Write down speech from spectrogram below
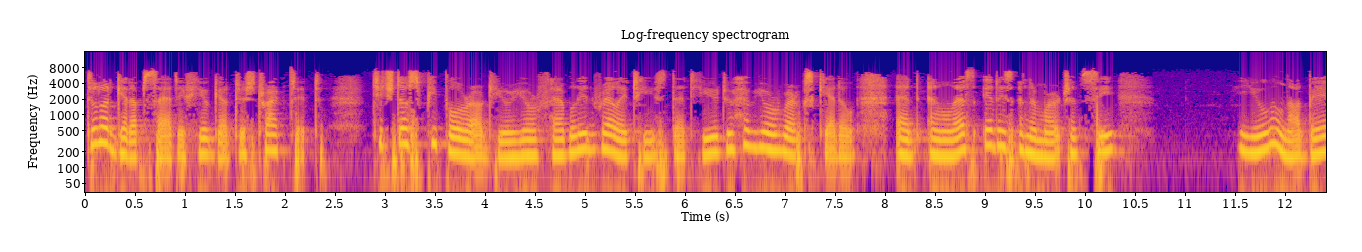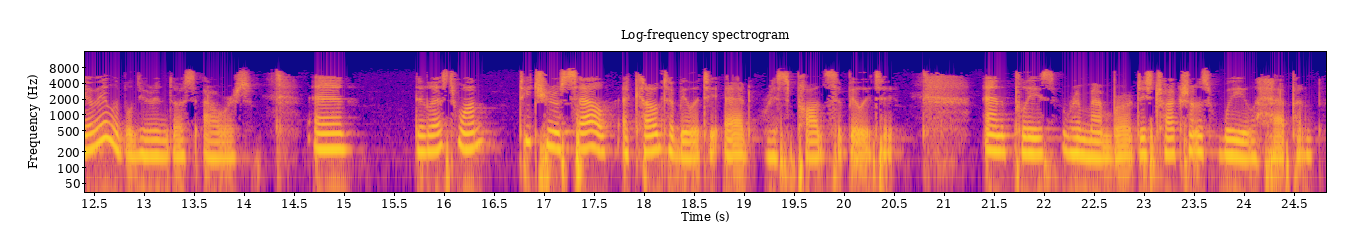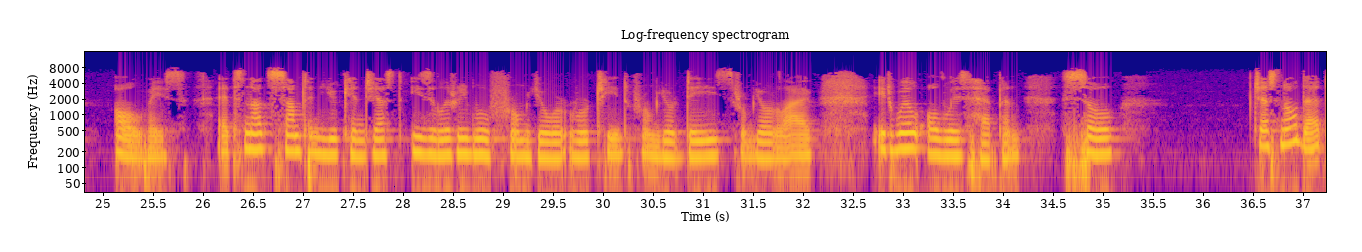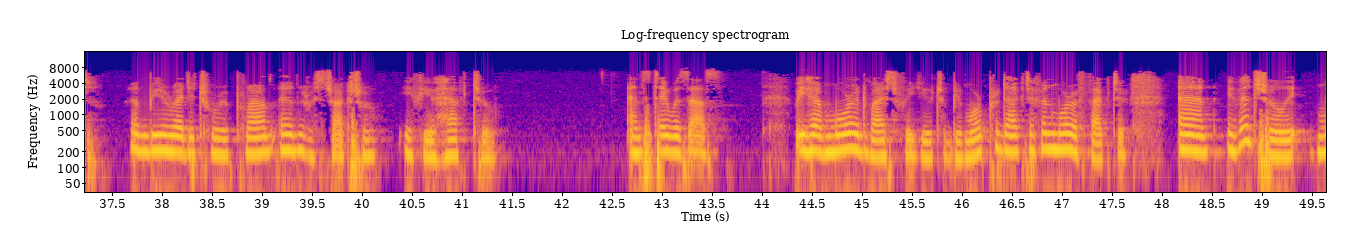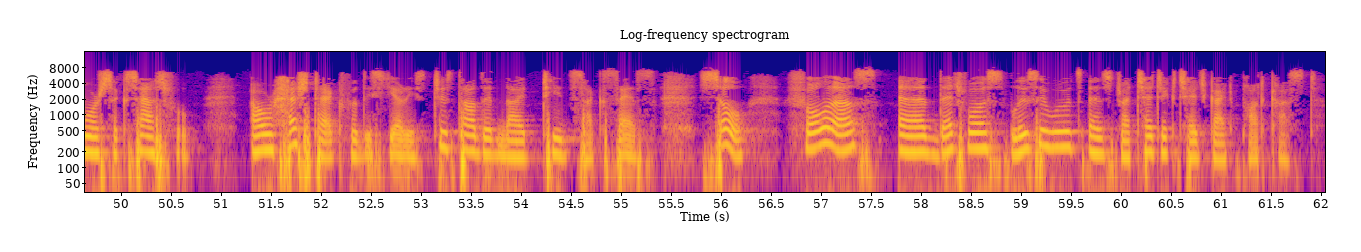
Do not get upset if you get distracted. Teach those people around you, your family and relatives, that you do have your work schedule and unless it is an emergency, you will not be available during those hours. And the last one, teach yourself accountability and responsibility. And please remember, distractions will happen always. It's not something you can just easily remove from your routine, from your days, from your life. It will always happen. So just know that and be ready to replan and restructure if you have to. And stay with us. We have more advice for you to be more productive and more effective and eventually more successful. Our hashtag for this year is 2019 success. So follow us and that was Lucy Woods and Strategic Change Guide podcast.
